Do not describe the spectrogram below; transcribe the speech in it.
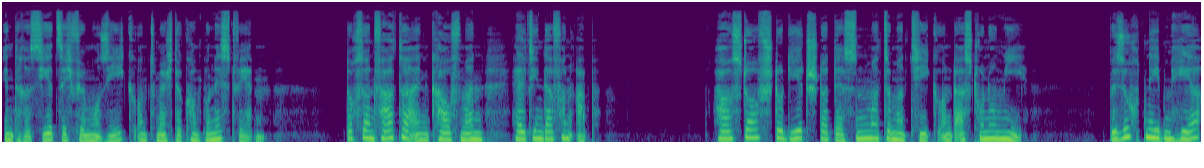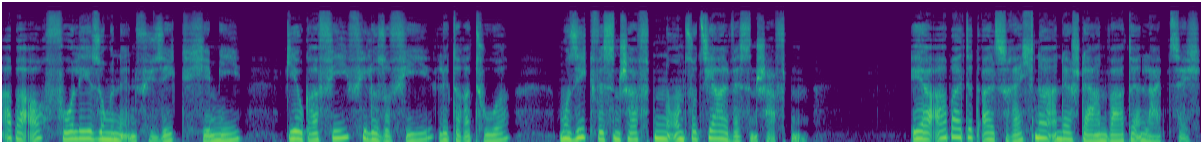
interessiert sich für Musik und möchte Komponist werden – doch sein Vater, ein Kaufmann, hält ihn davon ab. Hausdorff studiert stattdessen Mathematik und Astronomie, besucht nebenher aber auch Vorlesungen in Physik, Chemie, Geographie, Philosophie, Literatur, Musikwissenschaften und Sozialwissenschaften. Er arbeitet als Rechner an der Sternwarte in Leipzig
